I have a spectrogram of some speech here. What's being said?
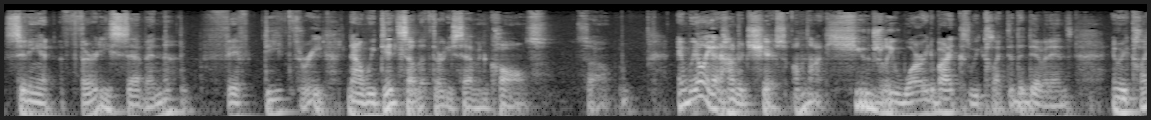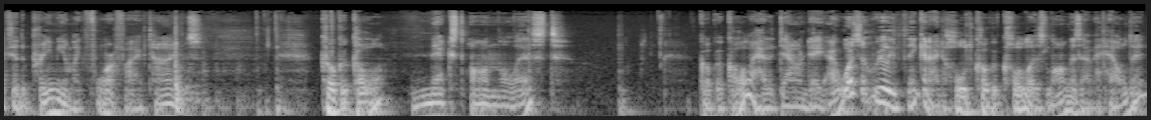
sitting at 37.53. Now, we did sell the 37 calls, so, and we only got 100 shares. I'm not hugely worried about it because we collected the dividends and we collected the premium like four or five times. Coca Cola, next on the list. Coca Cola had a down day. I wasn't really thinking I'd hold Coca Cola as long as I've held it.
